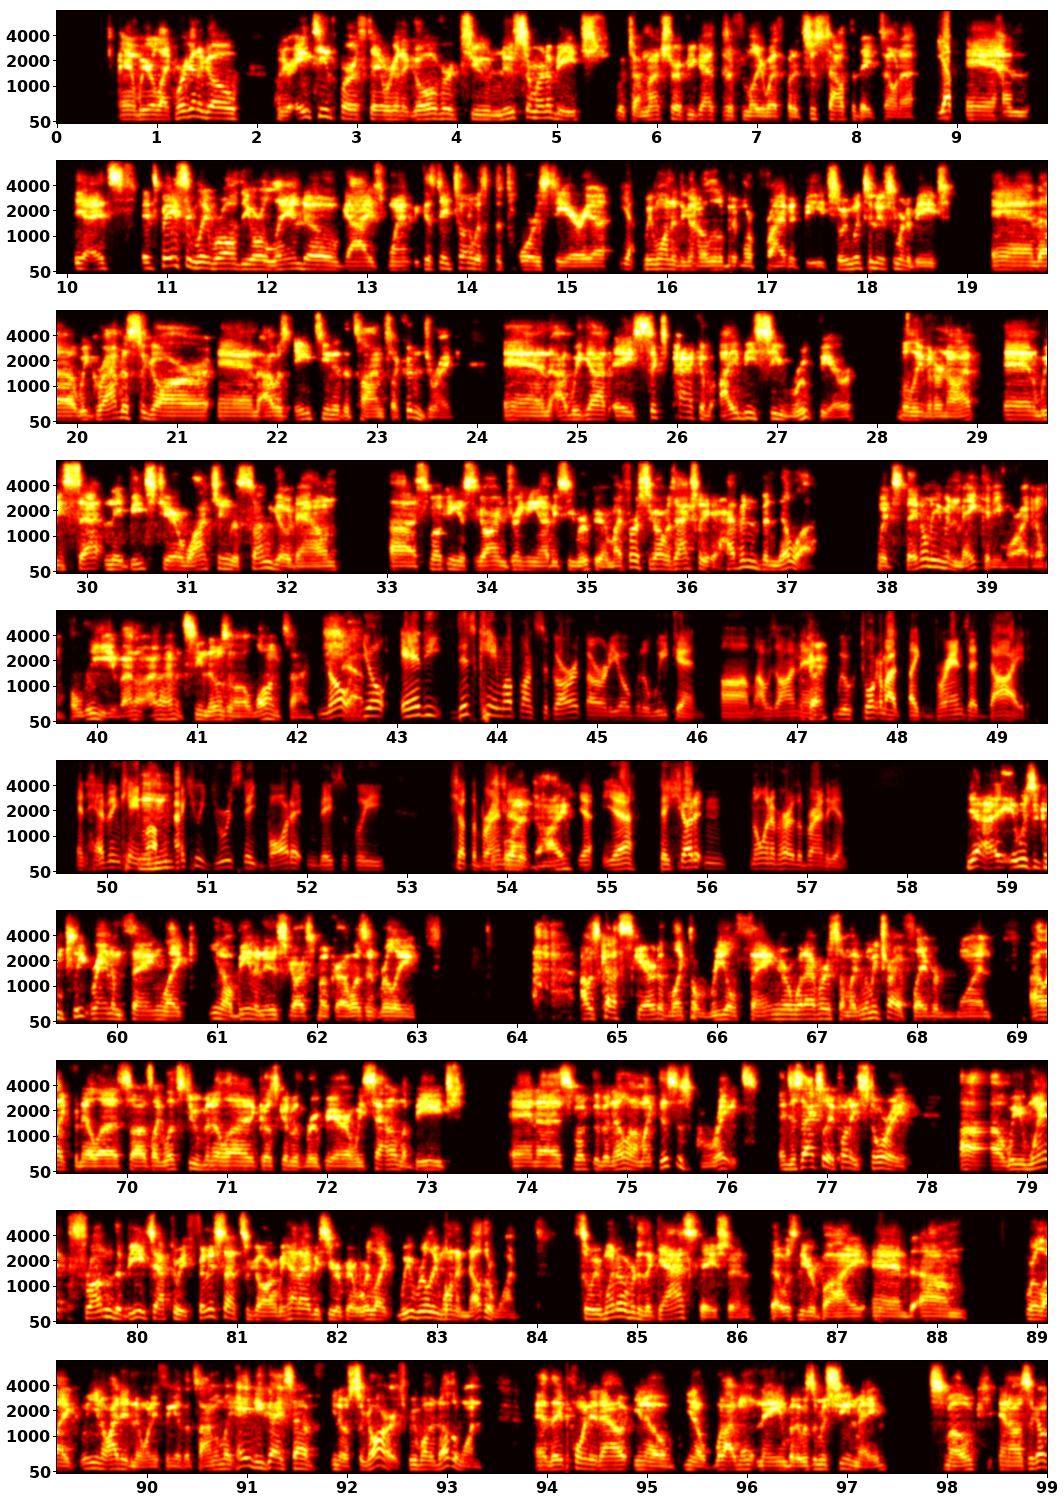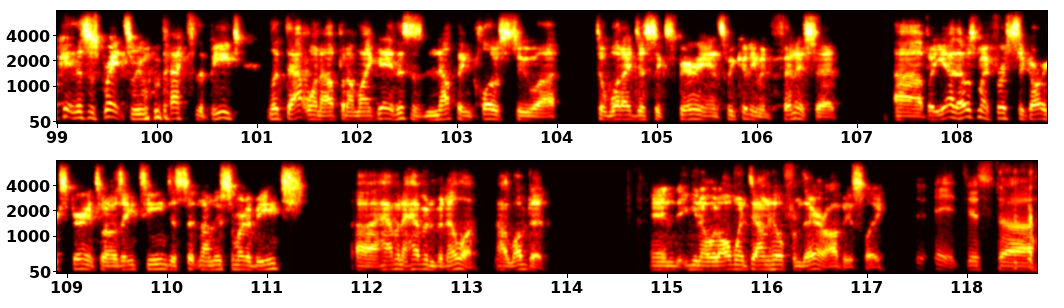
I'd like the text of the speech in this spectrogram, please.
And we were like, we're going to go on your 18th birthday. We're going to go over to New Smyrna Beach, which I'm not sure if you guys are familiar with, but it's just south of Daytona. Yep. And yeah, it's it's basically where all the Orlando guys went because Daytona was a touristy area. Yeah. We wanted to go to a little bit more private beach. So we went to New Smyrna Beach and uh, we grabbed a cigar and I was 18 at the time, so I couldn't drink. And I, we got a six pack of IBC root beer, believe it or not. And we sat in a beach chair watching the sun go down, uh, smoking a cigar and drinking IBC root beer. And my first cigar was actually a Heaven Vanilla which they don't even make anymore. I don't believe. I don't. I haven't seen those in a long time. No, Yeah. you know, Andy, this came up on Cigar Authority over the weekend. Um, I was on there. Okay. We were talking about like brands that died, and Heaven came Mhm. up. Actually, Drew Estate bought it and basically shut the brand Before down. they die. Yeah, yeah, they shut it, and no one ever heard of the brand again. Yeah, it was a complete random thing. Like you know, being a new cigar smoker, I wasn't really. I was kind of scared of like the real thing or whatever. So I'm like, let me try a flavored one. I like vanilla, so I was like, let's do vanilla. It goes good with root beer. And we sat on the beach and uh, smoked the vanilla. And I'm like, this is great. And just actually a funny story. uh, we went from the beach after we finished that cigar. We had IBC repair. We're like, we really want another one. So we went over to the gas station that was nearby, and um, we're like, you know, I didn't know anything at the time. I'm like, hey, do you guys have you know cigars? We want another one. And they pointed out, you know, you know what I won't name, but it was a machine made smoke. And I was like, okay, this is great. So we went back to the beach, lit that one up, and I'm like, hey, this is nothing close to uh, to what I just experienced. We couldn't even finish it. Uh, but yeah, that was my first cigar experience when I was 18, just sitting on New Smyrna Beach, uh, having a Heaven Vanilla. I loved it. And, you know, it all went downhill from there, obviously. It just, uh,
